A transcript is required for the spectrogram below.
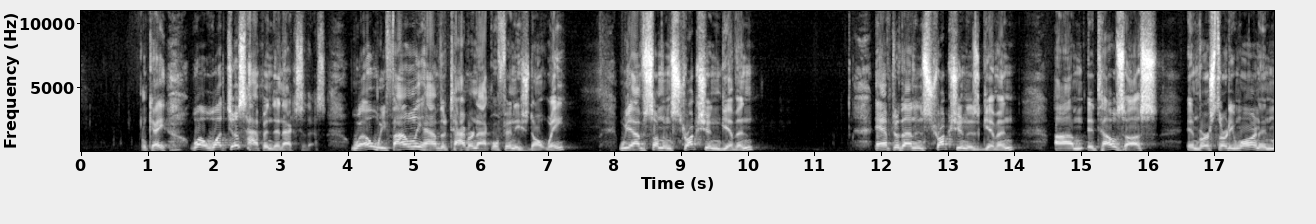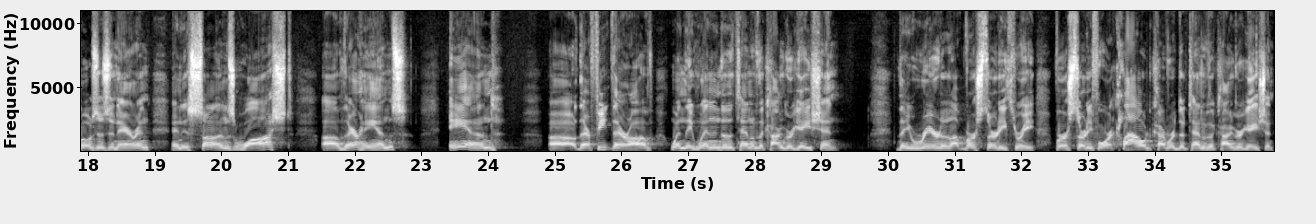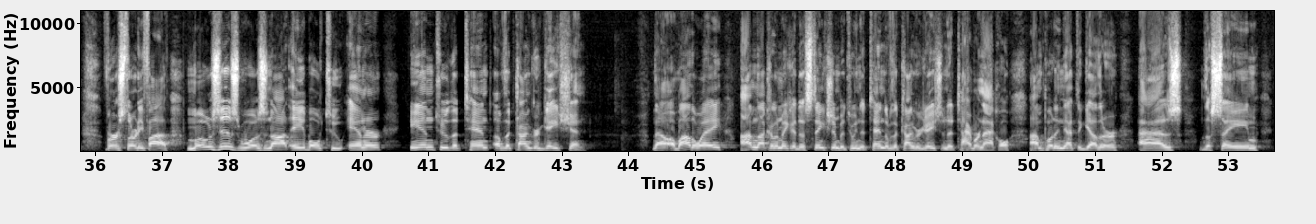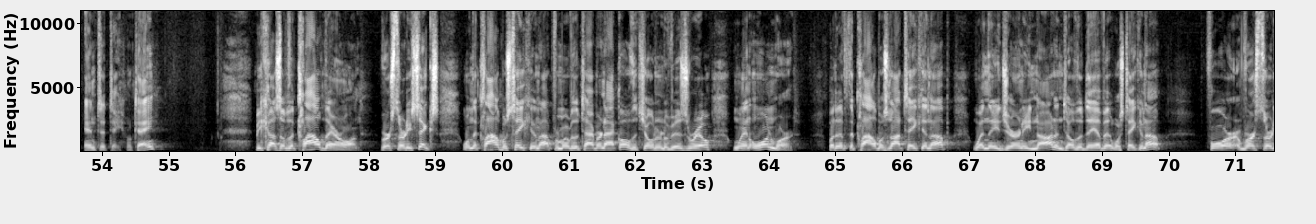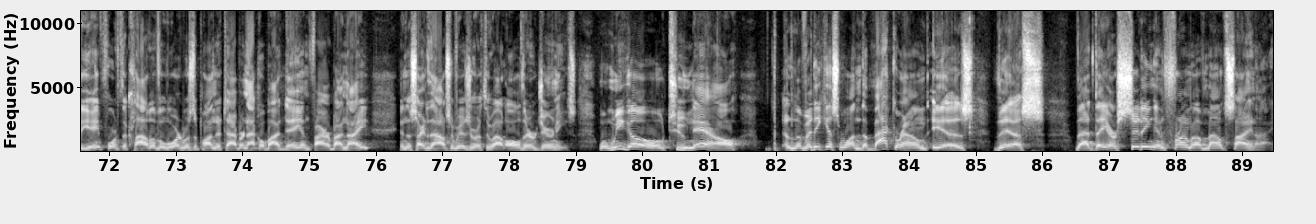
Okay, well, what just happened in Exodus? Well, we finally have the tabernacle finished, don't we? We have some instruction given. After that instruction is given, um, it tells us in verse 31 and Moses and Aaron and his sons washed uh, their hands and uh, their feet thereof when they went into the tent of the congregation. They reared it up, verse 33. Verse 34, a cloud covered the tent of the congregation. Verse 35, Moses was not able to enter into the tent of the congregation. Now, uh, by the way, I'm not going to make a distinction between the tent of the congregation and the tabernacle. I'm putting that together as the same entity, okay? Because of the cloud thereon. Verse 36 When the cloud was taken up from over the tabernacle, the children of Israel went onward. But if the cloud was not taken up, when they journeyed not until the day of it was taken up. For verse 38 For if the cloud of the Lord was upon the tabernacle by day and fire by night, in the sight of the house of Israel throughout all their journeys. When we go to now, Leviticus 1, the background is this that they are sitting in front of Mount Sinai.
